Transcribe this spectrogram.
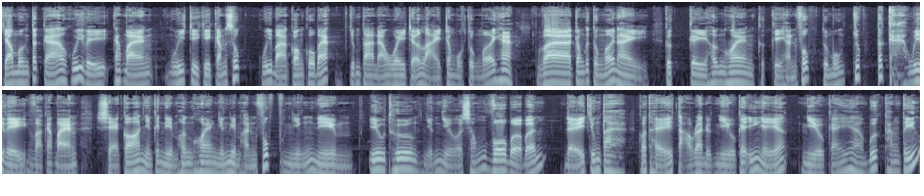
Chào mừng tất cả quý vị, các bạn, quý tri kỳ cảm xúc, quý bà con cô bác. Chúng ta đã quay trở lại trong một tuần mới ha. Và trong cái tuần mới này, cực kỳ hân hoan, cực kỳ hạnh phúc. Tôi muốn chúc tất cả quý vị và các bạn sẽ có những cái niềm hân hoan, những niềm hạnh phúc, những niềm yêu thương, những nhựa sống vô bờ bến để chúng ta có thể tạo ra được nhiều cái ý nghĩa, nhiều cái à, bước thăng tiến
